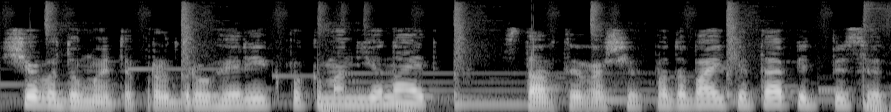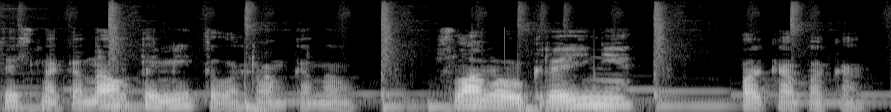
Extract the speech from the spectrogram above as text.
що ви думаєте про другий рік Pokemon Unite, ставте ваші вподобайки та підписуйтесь на канал та мій телеграм-канал. Слава Україні! Пока-пока.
